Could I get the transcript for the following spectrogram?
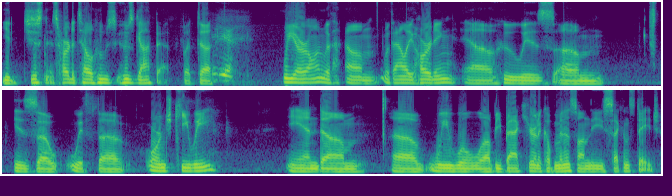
you just it's hard to tell who's who's got that but uh, yeah. we are on with um with Allie Harding uh, who is um is uh, with uh, Orange Kiwi and um uh, we will uh, be back here in a couple minutes on the second stage.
